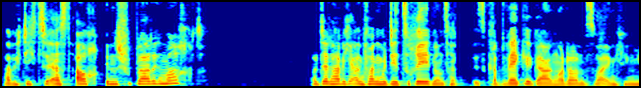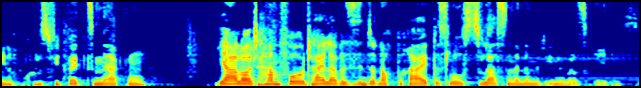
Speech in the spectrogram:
habe ich dich zuerst auch in die Schublade gemacht. Und dann habe ich angefangen mit dir zu reden und es hat, ist gerade weggegangen, oder? Und es war eigentlich irgendwie noch ein cooles Feedback zu merken. Ja, Leute haben Vorurteile, aber sie sind dann auch bereit, das loszulassen, wenn du mit ihnen über das redest.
